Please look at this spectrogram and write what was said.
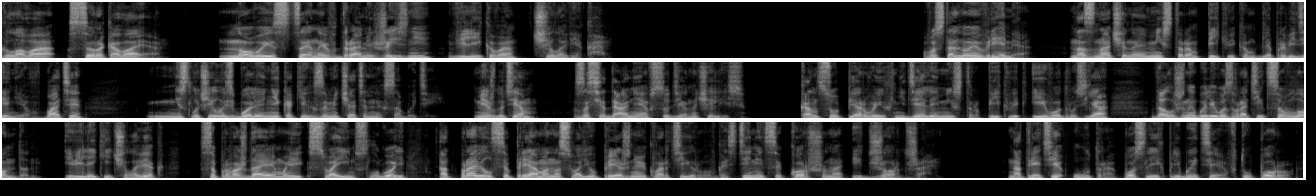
Глава сороковая. Новые сцены в драме жизни великого человека. В остальное время, назначенное мистером Пиквиком для проведения в Бате, не случилось более никаких замечательных событий. Между тем, заседания в суде начались. К концу первой их недели мистер Пиквик и его друзья должны были возвратиться в Лондон, и великий человек, сопровождаемый своим слугой, отправился прямо на свою прежнюю квартиру в гостинице Коршуна и Джорджа. На третье утро после их прибытия, в ту пору,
